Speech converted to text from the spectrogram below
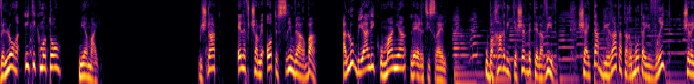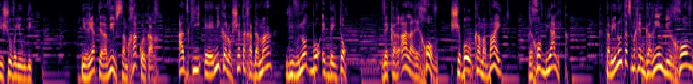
ולא ראיתי כמותו מימיי. בשנת 1924 עלו ביאליק ומניה לארץ ישראל. הוא בחר להתיישב בתל אביב, שהייתה בירת התרבות העברית של היישוב היהודי. עיריית תל אביב שמחה כל כך, עד כי העניקה לו שטח אדמה לבנות בו את ביתו, וקראה לרחוב שבו הוקם הבית רחוב ביאליק. דמיינו את עצמכם גרים ברחוב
